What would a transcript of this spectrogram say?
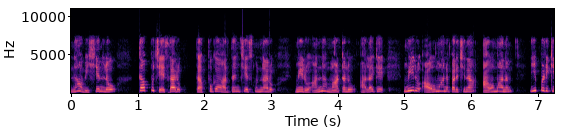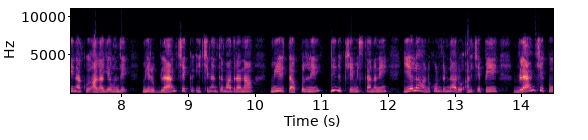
నా విషయంలో తప్పు చేశారు తప్పుగా అర్థం చేసుకున్నారు. మీరు అన్న మాటలు అలాగే మీరు అవమానపరిచిన అవమానం ఇప్పటికీ నాకు అలాగే ఉంది. మీరు బ్లాంక్ చెక్ ఇచ్చినంత మాత్రాన మీ తప్పుల్ని నేను క్షమిస్తానని ఎలా అనుకుంటున్నారు అని చెప్పి బ్లాంక్ చెక్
